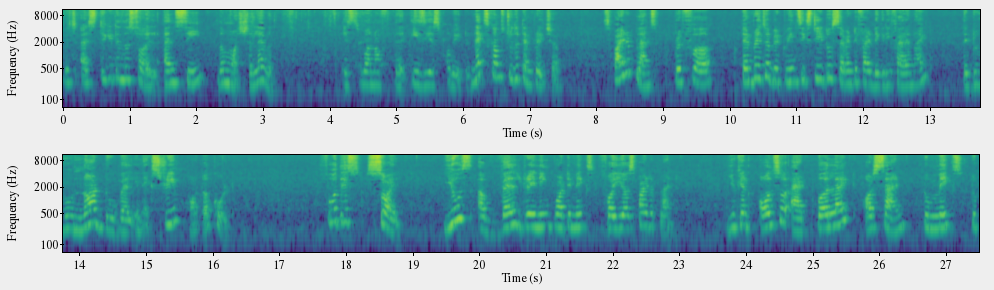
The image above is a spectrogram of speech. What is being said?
which I stick it in the soil and see the moisture level. Is one of the easiest way to next comes to the temperature. Spider plants prefer temperature between 60 to 75 degree Fahrenheit. They do not do well in extreme hot or cold. For this soil use a well draining potting mix for your spider plant you can also add perlite or sand to mix to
